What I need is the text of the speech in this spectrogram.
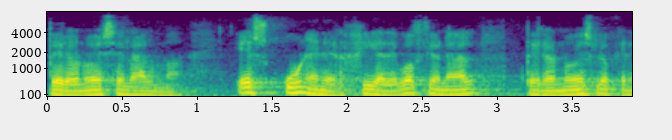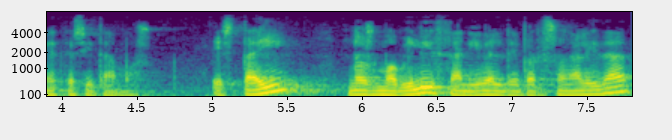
pero no es el alma. Es una energía devocional, pero no es lo que necesitamos. Está ahí, nos moviliza a nivel de personalidad,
